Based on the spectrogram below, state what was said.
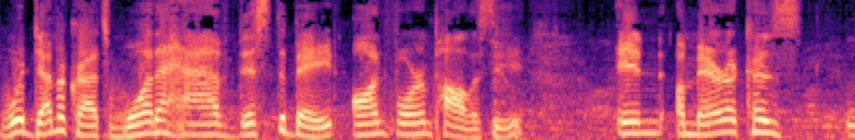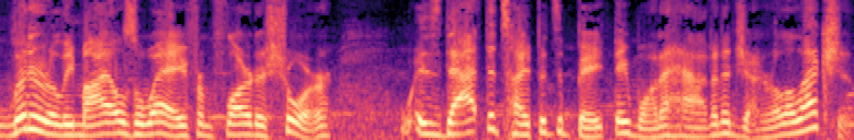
Would Democrats want to have this debate on foreign policy in America's literally miles away from Florida shore? Is that the type of debate they want to have in a general election?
